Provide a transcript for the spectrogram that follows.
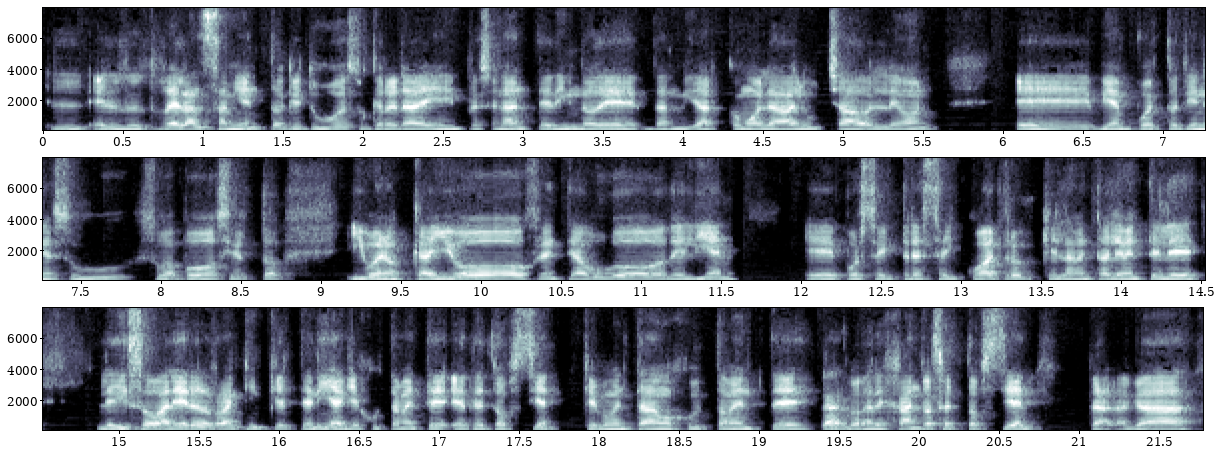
el, relanzamiento que tuvo de su carrera es impresionante, digno de, admirar cómo la ha luchado el León. Eh, bien puesto tiene su, su, apodo, ¿cierto? Y bueno, cayó frente a Hugo de Lien eh, por 6-3-6-4, que lamentablemente le, le hizo valer el ranking que él tenía, que justamente es de top 100, que comentábamos justamente con Alejandro a ser top 100, claro, acá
